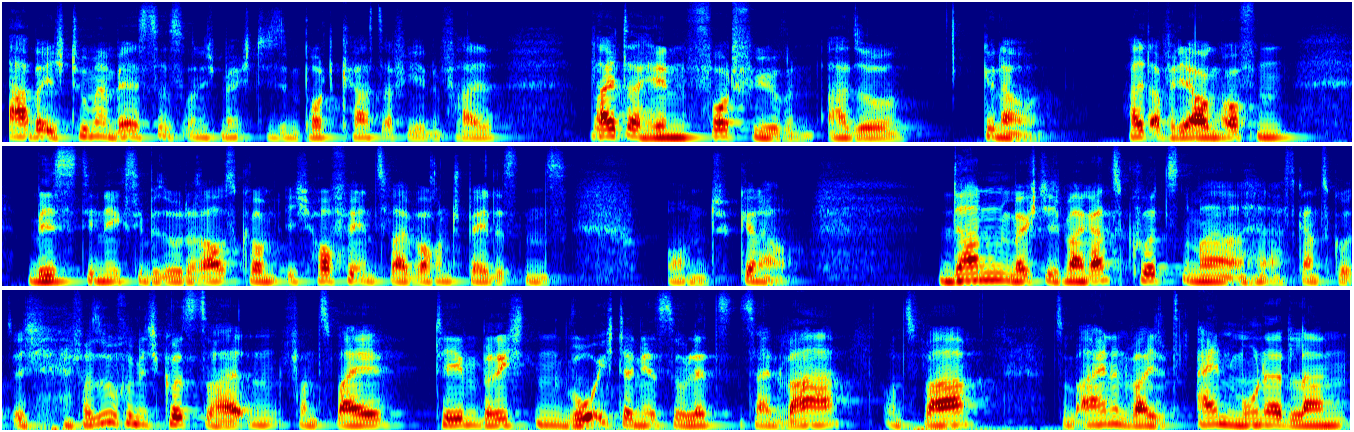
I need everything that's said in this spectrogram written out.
Aber ich tue mein Bestes und ich möchte diesen Podcast auf jeden Fall weiterhin fortführen. Also genau, halt einfach die Augen offen, bis die nächste Episode rauskommt. Ich hoffe in zwei Wochen spätestens. Und genau. Dann möchte ich mal ganz kurz nochmal, ganz kurz, ich versuche mich kurz zu halten, von zwei Themen berichten, wo ich dann jetzt so letzten Zeit war. Und zwar, zum einen war ich jetzt einen Monat lang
